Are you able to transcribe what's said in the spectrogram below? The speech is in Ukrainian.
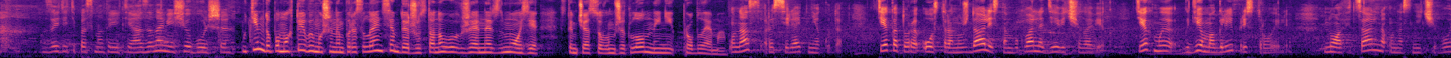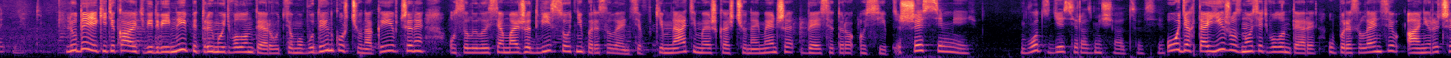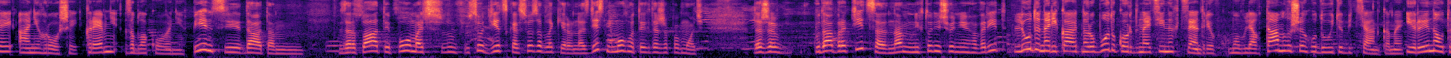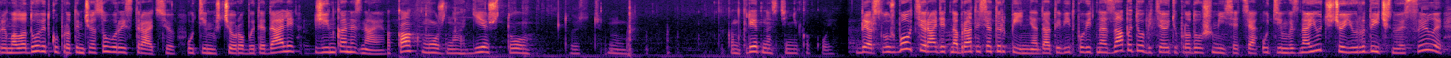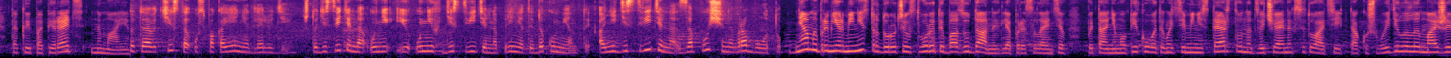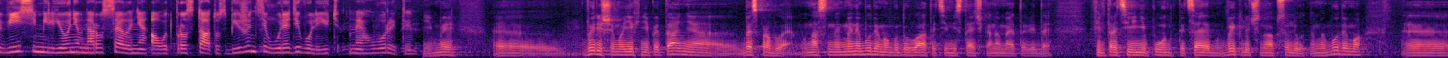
зайдите посмотрите, а за нами еще больше. Утім, допомогти вимушеним переселенцям держустанови вже не в змозі. З тимчасовим житлом нині проблема. У нас расселять некуда. Те, которые остро нуждались, там буквально 9 человек. Тех мы где могли пристроили. Но официально у нас ничего нет. Людей, які тікають від війни, підтримують волонтери. У цьому будинку, що на Київщини, оселилися майже дві сотні переселенців. В кімнаті мешкає щонайменше десятеро осіб. Шесть семей. Вот здесь и размещаются все. Одяг та їжу зносять волонтери. У переселенців ані речей, ані грошей. Кревні заблоковані. Пенсии, да, там зарплаты, помощь, ну, все детское, все заблокировано. Здесь не могут их даже помочь. Даже куда обратиться, нам никто ничего не говорит. Люди нарікають на роботу координаційних центрів. Мовляв, там лише годують обіцянками. Ірина отримала довідку про тимчасову реєстрацію. Утім, що робити далі, жінка не знає. А как можно, где, что? То есть, ну, конкретности никакой. Держслужбовці радять набратися терпіння, дати відповідь на запити обіцяють упродовж місяця. Утім, визнають, що юридичної сили такий папірець немає. Это чисто успокоение для людей, что действительно у них, у них действительно приняты документы, они действительно запущены в работу. Днями прем'єр-міністр доручив створити базу даних для переселенців. Питанням опікуватиметься Міністерство надзвичайних ситуацій. Також виділили майже 8 мільйонів на розселення. А от про статус біженців в уряді воліють не говорити. І ми е, вирішимо їхні питання е, без проблем. У нас не, ми не будемо будувати ці містечка наметові, де фільтраційні пункти. Це виключно абсолютно. Ми будемо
